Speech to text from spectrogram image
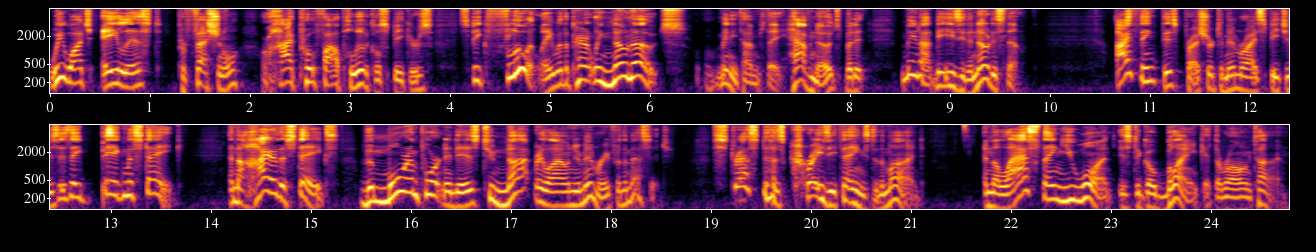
we watch A list, professional, or high profile political speakers speak fluently with apparently no notes. Many times they have notes, but it may not be easy to notice them. I think this pressure to memorize speeches is a big mistake. And the higher the stakes, the more important it is to not rely on your memory for the message. Stress does crazy things to the mind. And the last thing you want is to go blank at the wrong time.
